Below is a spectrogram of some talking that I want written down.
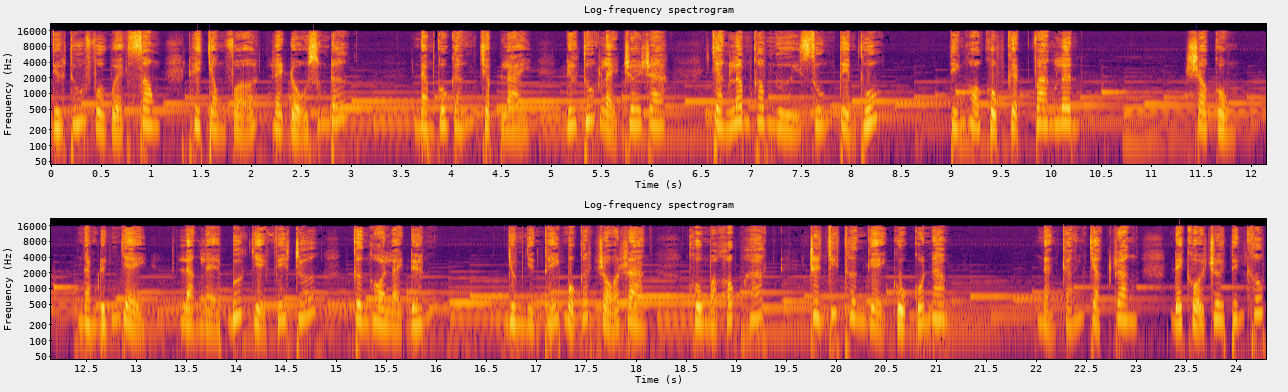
Nếu thuốc vừa quẹt xong Thì chồng vợ lại đổ xuống đất. Nam cố gắng chụp lại, Nếu thuốc lại rơi ra, Chàng lâm không người xuống tìm thuốc. Tiếng họ khục khịch vang lên. Sau cùng, Nam đứng dậy, lặng lẽ bước về phía trước, Cơn ho lại đến. Dung nhìn thấy một cách rõ ràng, Khuôn mặt hốc hác trên chiếc thân gầy cuộc của Nam. Nàng cắn chặt răng Để khỏi rơi tiếng khóc.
